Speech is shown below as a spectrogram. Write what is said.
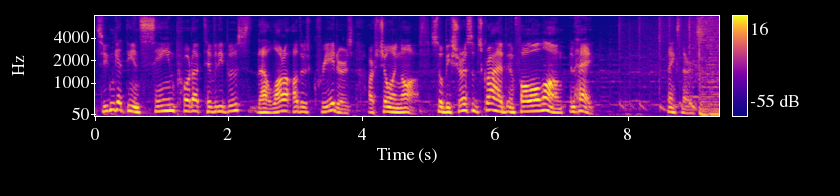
so you can get the insane product productivity boosts that a lot of other creators are showing off. So be sure to subscribe and follow along. And hey, thanks, nerds.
